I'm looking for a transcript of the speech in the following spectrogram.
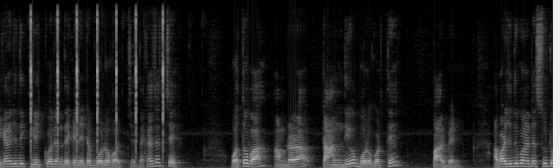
এখানে যদি ক্লিক করেন, দেখেন এটা বড় হচ্ছে। দেখা যাচ্ছে? অথবা আপনারা টান দিয়েও বড় করতে পারবেন। আবার যদি বলেন এটা ছোটো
